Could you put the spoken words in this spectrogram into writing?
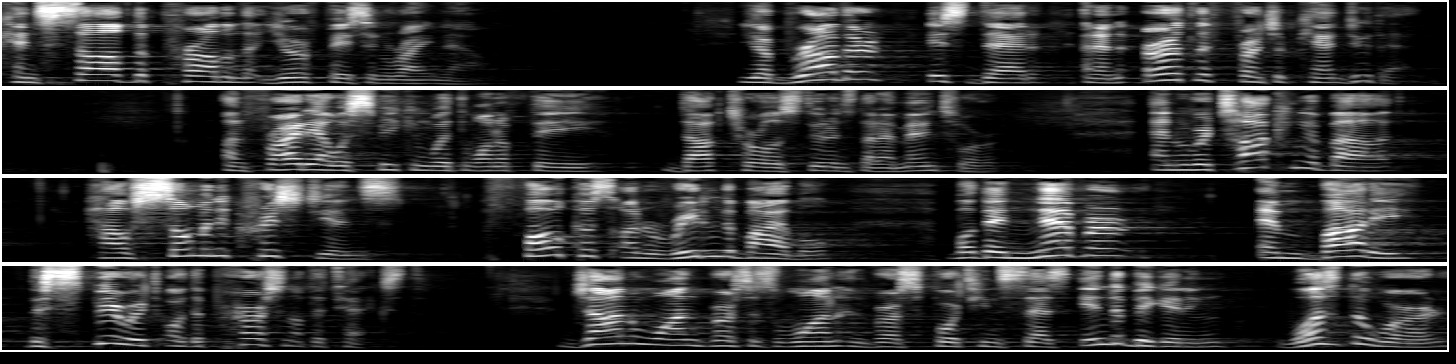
can solve the problem that you're facing right now. Your brother is dead, and an earthly friendship can't do that. On Friday, I was speaking with one of the doctoral students that I mentor, and we were talking about how so many Christians focus on reading the Bible, but they never embody the spirit or the person of the text. John 1, verses 1 and verse 14 says, In the beginning was the Word,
